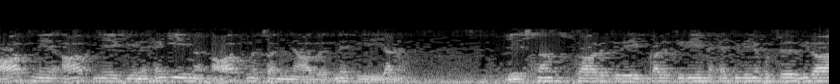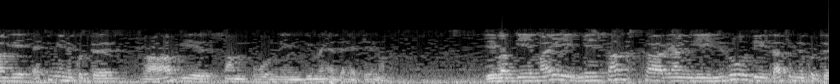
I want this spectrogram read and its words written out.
ආත්මය ආත්මය කියන හැඟීම ආත්ම සංඥාව නැති යනවා. මේ සංස්කාර කෙරෙහි කලකිරීම ඇති වෙනකොට විරාගය ඇති වෙනකොට රාගය සම්පූර්ණයෙන් බිම හැද හැදෙනවා. ඒ වගේමයි මේ සංස්කාරයන්ගේ Nirodhe දකින්නකොට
